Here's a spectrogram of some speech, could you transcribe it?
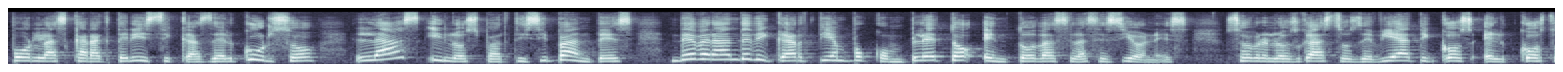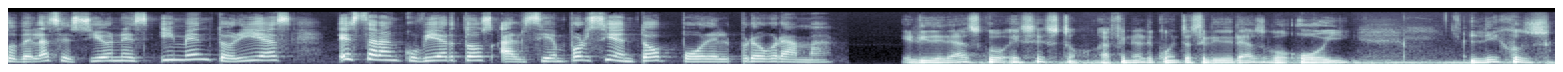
Por las características del curso, las y los participantes deberán dedicar tiempo completo en todas las sesiones. Sobre los gastos de viáticos, el costo de las sesiones y mentorías estarán cubiertos al 100% por el programa. El liderazgo es esto. A final de cuentas, el liderazgo hoy, lejos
